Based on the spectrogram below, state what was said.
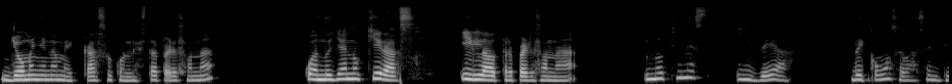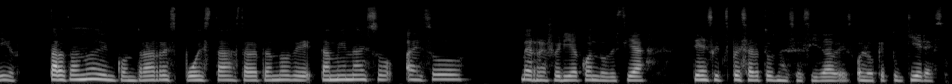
yo mañana me caso con esta persona, cuando ya no quieras y la otra persona no tienes idea de cómo se va a sentir, tratando de encontrar respuestas, tratando de también a eso a eso me refería cuando decía tienes que expresar tus necesidades o lo que tú quieres.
